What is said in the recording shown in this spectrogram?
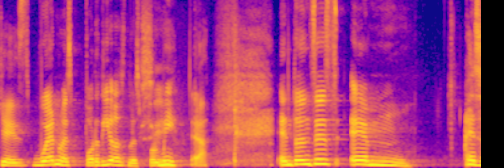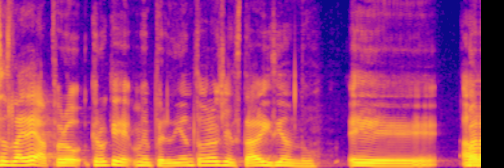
que, es bueno, es por Dios, no es por mí. Entonces, em, esa es la idea, pero creo que me perdí en todo lo que estaba diciendo. Eh, ¿A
